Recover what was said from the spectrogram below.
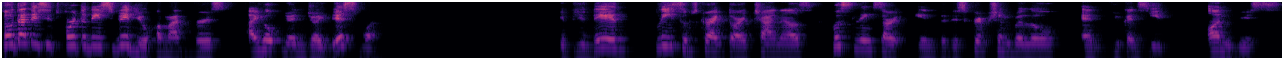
So that is it for today's video, Kamatverse. I hope you enjoyed this one. If you did, please subscribe to our channels whose links are in the description below and you can see it on this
